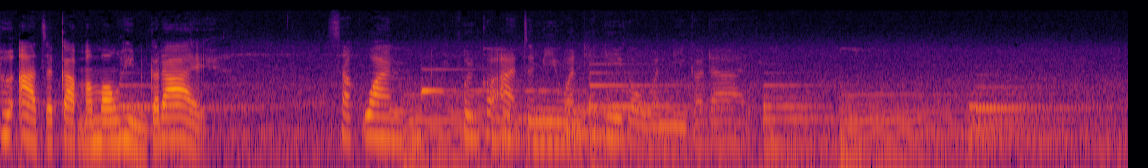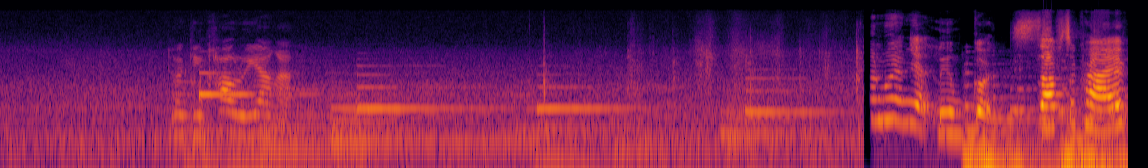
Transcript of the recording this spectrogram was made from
เธออาจจะกลับมามองเห็นก็ได้ สักวันคุณก็อาจจะมีวันที่ดีกว่าวันนี้ก็ได้ เธอกินข้าวหรือยังอะเพื่อนๆอย่าลืมกด subscribe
